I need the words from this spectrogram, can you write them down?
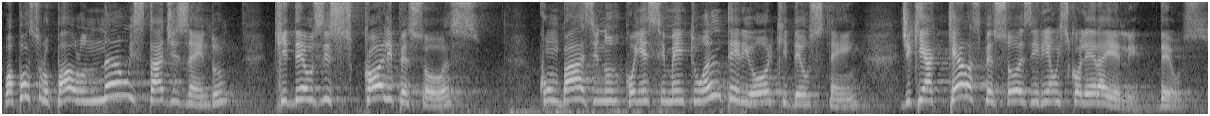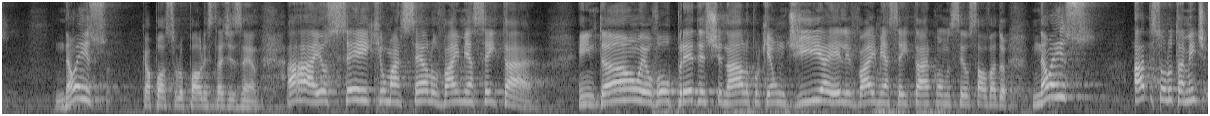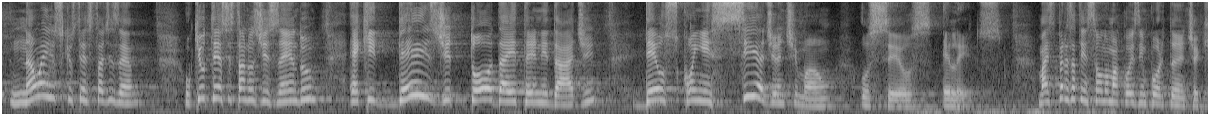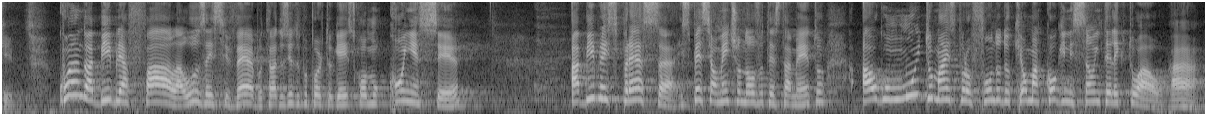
O apóstolo Paulo não está dizendo que Deus escolhe pessoas com base no conhecimento anterior que Deus tem, de que aquelas pessoas iriam escolher a Ele, Deus. Não é isso que o apóstolo Paulo está dizendo. Ah, eu sei que o Marcelo vai me aceitar. Então eu vou predestiná-lo porque um dia ele vai me aceitar como seu salvador. Não é isso. Absolutamente não é isso que o texto está dizendo. O que o texto está nos dizendo é que desde toda a eternidade, Deus conhecia de antemão os seus eleitos. Mas presta atenção numa coisa importante aqui. Quando a Bíblia fala, usa esse verbo, traduzido para o português como conhecer, a Bíblia expressa, especialmente o Novo Testamento, algo muito mais profundo do que uma cognição intelectual. Ah,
